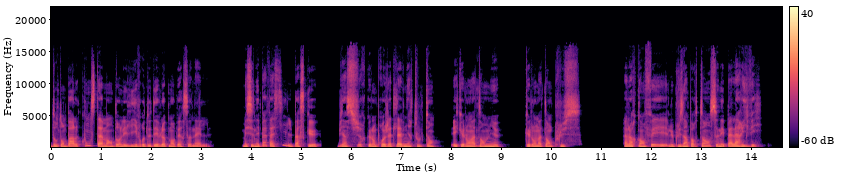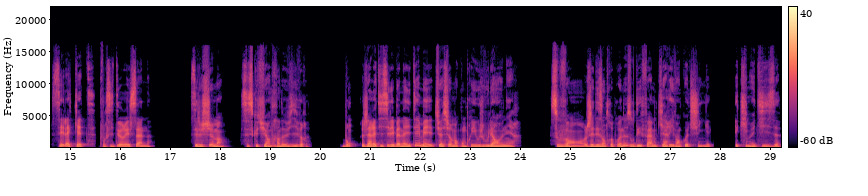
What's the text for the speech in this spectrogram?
dont on parle constamment dans les livres de développement personnel. Mais ce n'est pas facile parce que, bien sûr que l'on projette l'avenir tout le temps et que l'on attend mieux, que l'on attend plus. Alors qu'en fait, le plus important, ce n'est pas l'arrivée, c'est la quête, pour citer San. C'est le chemin, c'est ce que tu es en train de vivre. Bon, j'arrête ici les banalités, mais tu as sûrement compris où je voulais en venir. Souvent, j'ai des entrepreneuses ou des femmes qui arrivent en coaching et qui me disent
